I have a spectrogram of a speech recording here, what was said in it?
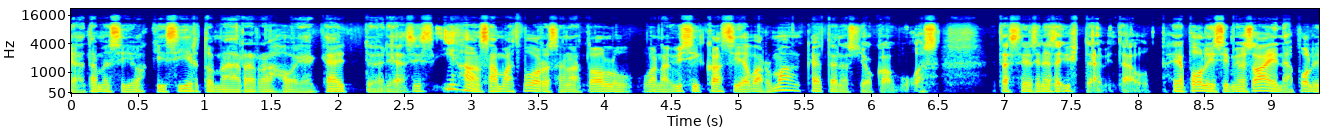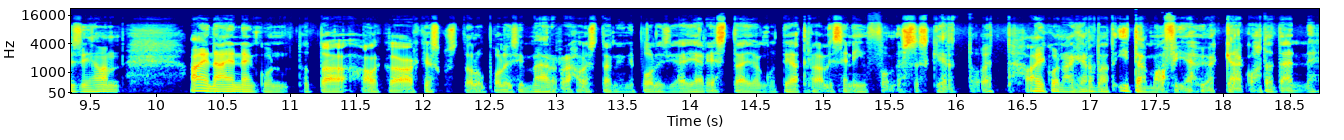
ja tämmöisiä johonkin siirtomäärärahoja käyttöön. Ja siis ihan samat vuorosanat on ollut vuonna 1998 ja varmaan käytännössä joka vuosi. Tässä ei ole sinänsä yhtään mitään uutta. Ja poliisi myös aina. Poliisihan aina ennen kuin tota, alkaa keskustelu poliisin määrärahoista, niin poliisia järjestää jonkun teatraalisen infon, jossa se kertoo, että aikoinaan kertoo, että Itämafia hyökkää kohta tänne.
